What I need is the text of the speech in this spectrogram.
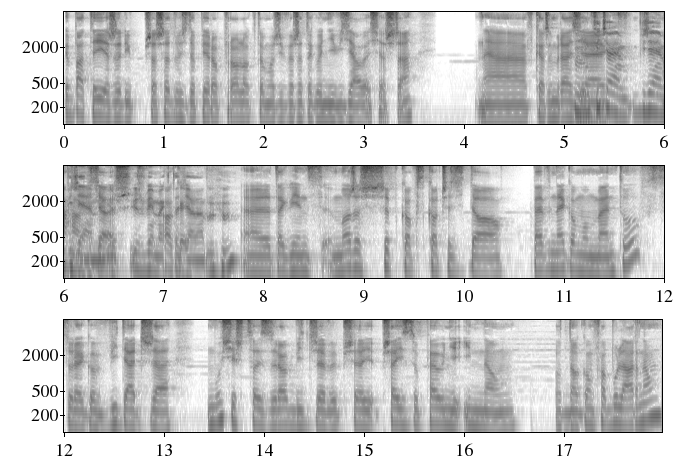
Chyba ty, jeżeli przeszedłeś dopiero prolog, to możliwe, że tego nie widziałeś jeszcze. E, w każdym razie. Mm, widziałem, widziałem, Aha, widziałem. Już, już wiem, jak okay. to działa. Mhm. tak więc możesz szybko wskoczyć do pewnego momentu, z którego widać, że musisz coś zrobić, żeby prze, przejść zupełnie inną odnogą fabularną,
